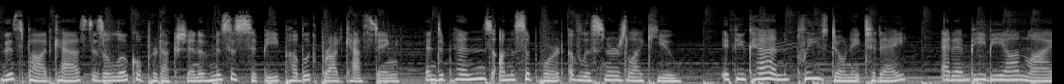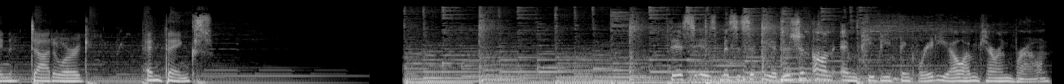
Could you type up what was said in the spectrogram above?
This podcast is a local production of Mississippi Public Broadcasting and depends on the support of listeners like you. If you can, please donate today at mpbonline.org. And thanks. This is Mississippi Edition on MPB Think Radio. I'm Karen Brown.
